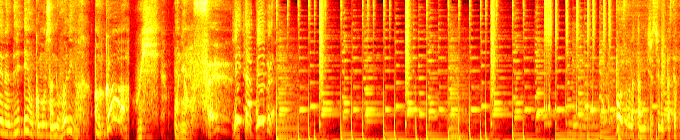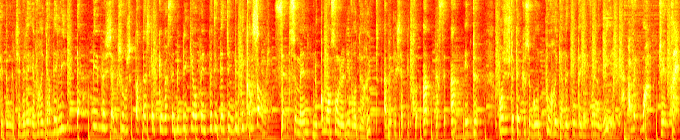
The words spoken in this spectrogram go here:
est lundi et on commence un nouveau livre. Encore? Oui, on est en feu. Lis ta Bible Bonjour la famille, je suis le pasteur Tito Muchebele et vous regardez Lis ta Bible. Chaque jour, je partage quelques versets bibliques et on fait une petite étude biblique ensemble. Cette semaine, nous commençons le livre de Ruth avec les chapitres 1, versets 1 et 2. Prends juste quelques secondes pour regarder ton téléphone et lire avec moi. Tu es prêt?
